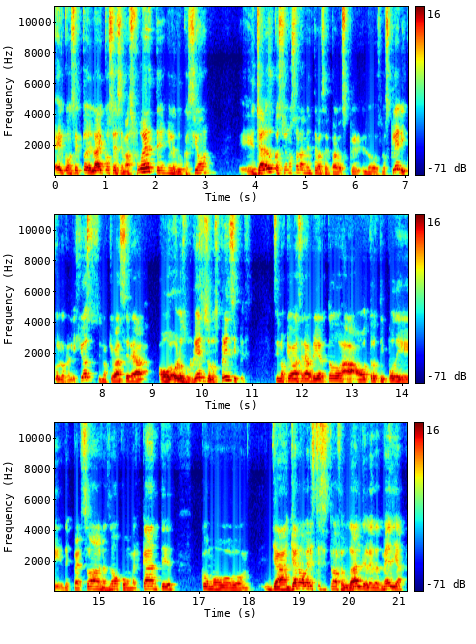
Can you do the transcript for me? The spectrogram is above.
el, concepto de laico se hace más fuerte en la educación. Eh, ya la educación no solamente va a ser para los, los, los clérigos, los religiosos, sino que va a ser, a, o, los burgueses o los príncipes, sino que va a ser abierto a otro tipo de, de personas, ¿no? Como mercantes, como ya, ya no va a haber este sistema feudal de la Edad Media,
